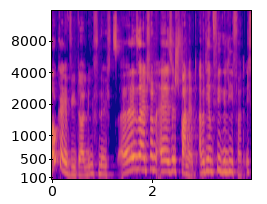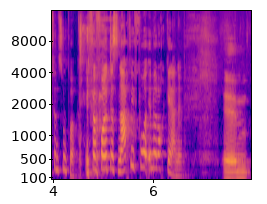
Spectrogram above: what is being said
Okay, wieder lief nichts. Äh, ist halt schon äh, es ist spannend, aber die haben viel geliefert. Ich finde es super. Ich verfolge das nach wie vor immer noch gerne. Ähm,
